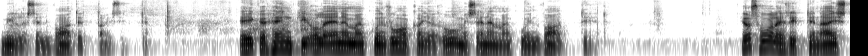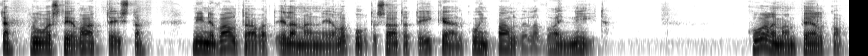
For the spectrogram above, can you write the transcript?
millä sen vaatettaisitte. Eikö henki ole enemmän kuin ruoka ja ruumis enemmän kuin vaatteet? Jos huolehditte näistä ruoasta ja vaatteista, niin ne valtaavat elämänne ja lopulta saatatte ikään kuin palvella vain niitä. Kuoleman pelko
